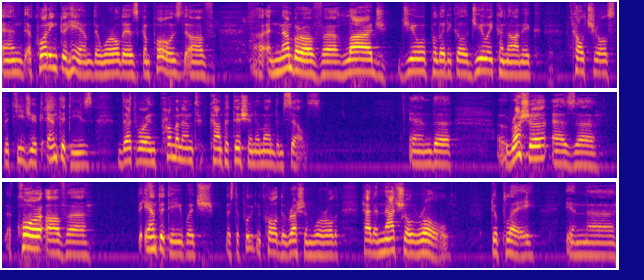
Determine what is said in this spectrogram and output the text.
and according to him, the world is composed of uh, a number of uh, large geopolitical, geoeconomic, cultural, strategic entities that were in permanent competition among themselves. And uh, Russia, as a core of uh, the entity which Mr. Putin called the Russian world, had a natural role to play in uh,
